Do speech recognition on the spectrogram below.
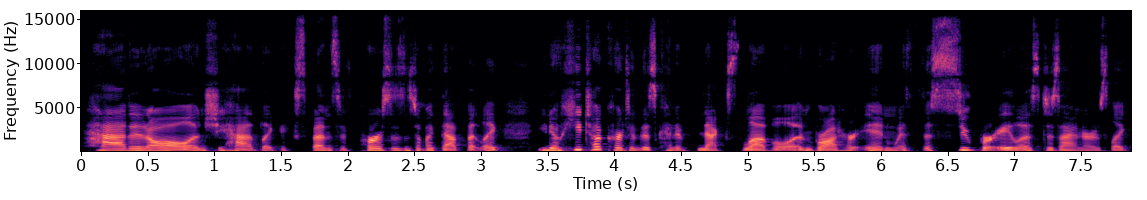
had it all and she had like expensive purses and stuff like that but like you know he took her to this kind of next level and brought her in with the super a-list designers like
